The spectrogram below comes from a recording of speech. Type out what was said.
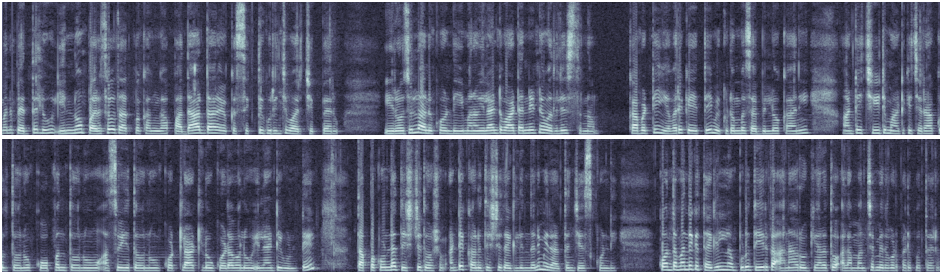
మన పెద్దలు ఎన్నో పరిశోధాత్మకంగా పదార్థాల యొక్క శక్తి గురించి వారు చెప్పారు. ఈ రోజుల్లో అనుకోండి మనం ఇలాంటి వాటన్నిటిని వదిలేస్తున్నాం. కాబట్టి ఎవరికైతే మీ కుటుంబ సభ్యుల్లో కానీ అంటే చీటి మాటికి చిరాకులతోనూ కోపంతోనూ అసూయతోనూ కొట్లాట్లు గొడవలు ఇలాంటివి ఉంటే తప్పకుండా దిష్టి దోషం అంటే కనుదిష్టి తగిలిందని మీరు అర్థం చేసుకోండి. కొంతమందికి తగిలినప్పుడు దీర్ఘ అనారోగ్యాలతో అలా మంచం మీద కూడా పడిపోతారు.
